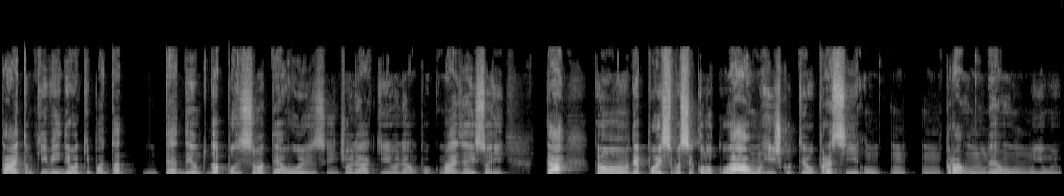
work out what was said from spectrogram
tá? Então quem vendeu aqui pode estar tá até dentro da posição até hoje, se a gente olhar aqui, olhar um pouco mais, é isso aí tá? Então, depois, se você colocou ah, um risco teu para si, um, um, um para um, né? Um e um,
